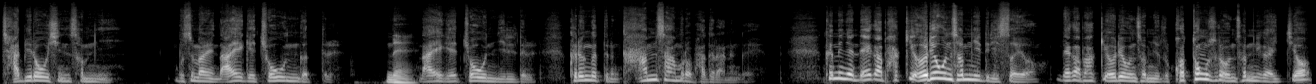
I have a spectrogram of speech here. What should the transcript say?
자비로우신 섭리. 무슨 말이냐? 나에게 좋은 것들. 네. 나에게 좋은 일들 그런 것들은 감사함으로 받으라는 거예요. 근데 이제 내가 받기 어려운 섭리들이 있어요. 내가 받기 어려운 섭리들, 고통스러운 섭리가 있죠.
